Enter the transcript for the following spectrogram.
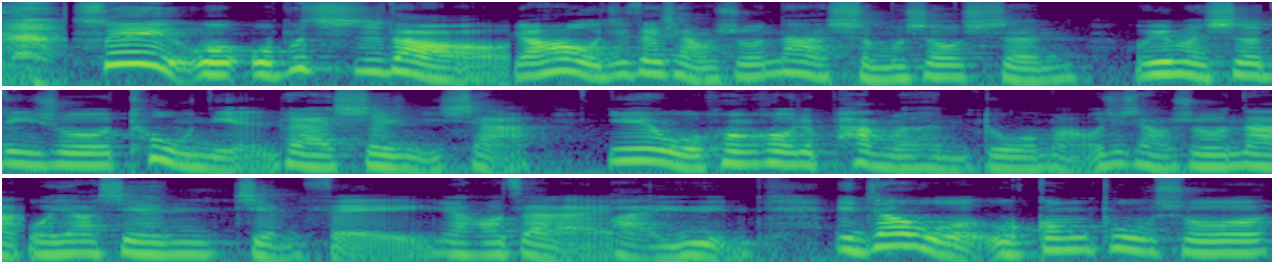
所以我我不知道，然后我就在想说，那什么时候生？我原本设定说兔年可以来生一下，因为我婚后就胖了很多嘛，我就想说，那我要先减肥，然后再来怀孕。欸、你知道我我公布说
